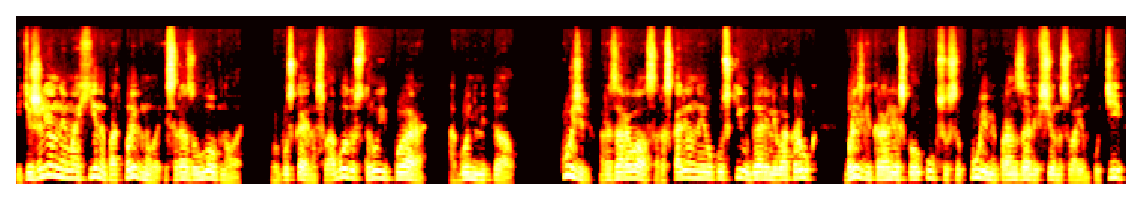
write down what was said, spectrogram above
и тяжеленная махина подпрыгнула и сразу лопнула, выпуская на свободу струи пара, огонь и металл. Козель разорвался, раскаленные его куски ударили вокруг, брызги королевского уксуса пулями пронзали все на своем пути,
